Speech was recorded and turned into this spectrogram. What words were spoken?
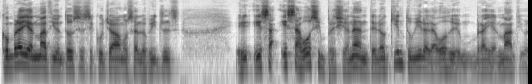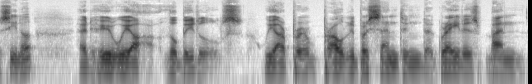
con Brian Matthew entonces escuchábamos a los Beatles eh, esa, esa voz impresionante, ¿no? ¿Quién tuviera la voz de Brian Matthews, sí, no? And here we are, the Beatles. We are pr- proudly presenting the greatest band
